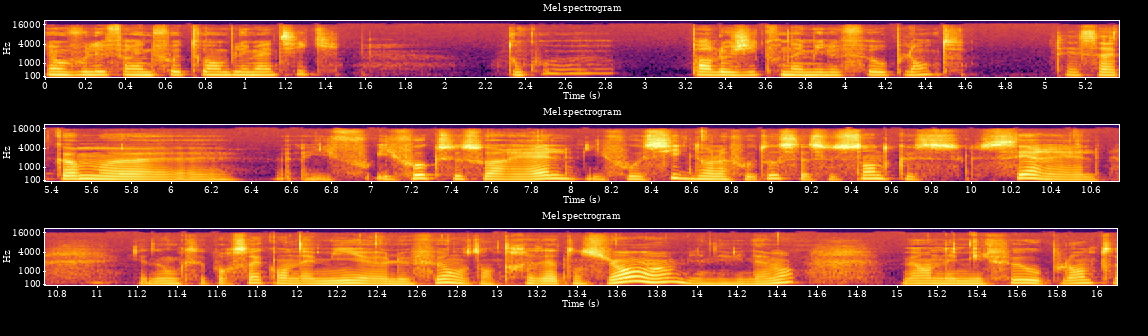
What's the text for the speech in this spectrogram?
Et on voulait faire une photo emblématique. Donc, par logique, on a mis le feu aux plantes. C'est ça, comme euh, il, faut, il, faut, que ce soit réel, il faut aussi que dans la photo, ça se sente que c'est réel. Et donc c'est pour ça qu'on a mis euh, le feu en faisant très attention, hein, bien évidemment, mais on a mis le feu aux plantes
